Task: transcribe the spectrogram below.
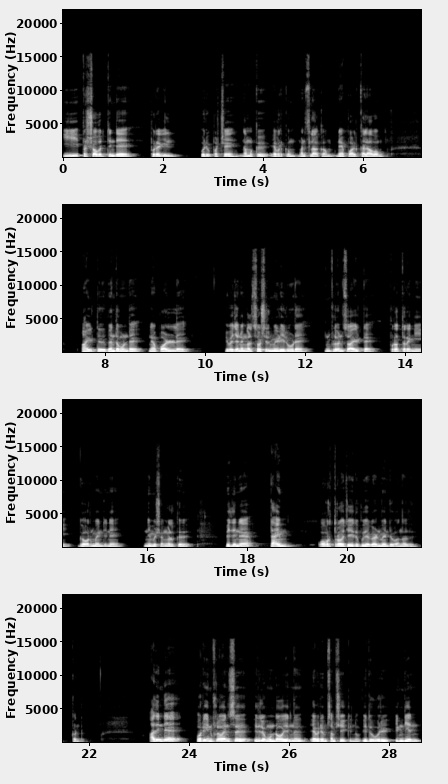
ഈ പ്രക്ഷോഭത്തിന്റെ പുറകിൽ ഒരു പക്ഷേ നമുക്ക് എവർക്കും മനസ്സിലാക്കാം നേപ്പാൾ കലാപം ആയിട്ട് ബന്ധമുണ്ട് നേപ്പാളിലെ യുവജനങ്ങൾ സോഷ്യൽ മീഡിയയിലൂടെ ഇൻഫ്ലുവൻസ് ആയിട്ട് പുറത്തിറങ്ങി ഗവൺമെന്റിനെ നിമിഷങ്ങൾക്ക് വിതിന് ടൈം ഓവർത്രോ ചെയ്ത് പുതിയ ഗവൺമെന്റ് വന്നത് കണ്ടു. അതിന്റെ ഒരു ഇൻഫ്ലുവൻസ് ഇതിലുമുണ്ടോ എന്ന് എവരും സംശയിക്കുന്നു. ഇത് ഒരു ഇന്ത്യൻ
